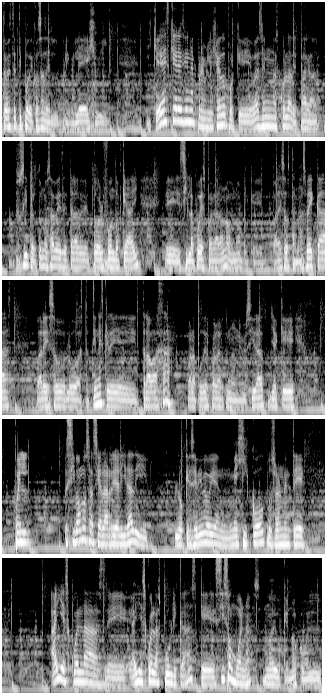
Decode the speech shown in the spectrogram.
todo este tipo de cosas del privilegio y, y que es que eres bien privilegiado porque vas en una escuela de paga. Pues sí, pero tú no sabes detrás de todo el fondo que hay eh, si la puedes pagar o no, ¿no? Porque para eso están las becas, para eso luego hasta tienes que trabajar para poder pagarte una universidad, ya que, pues, si vamos hacia la realidad y lo que se vive hoy en México, pues realmente hay escuelas de, hay escuelas públicas que sí son buenas, no digo que no, como el,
